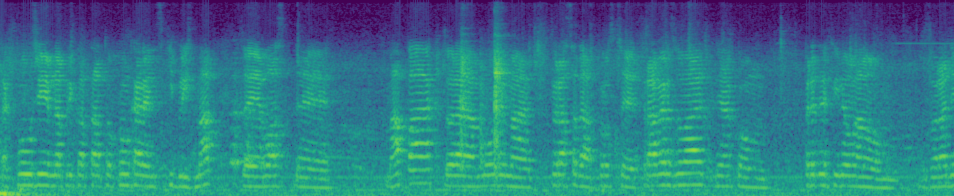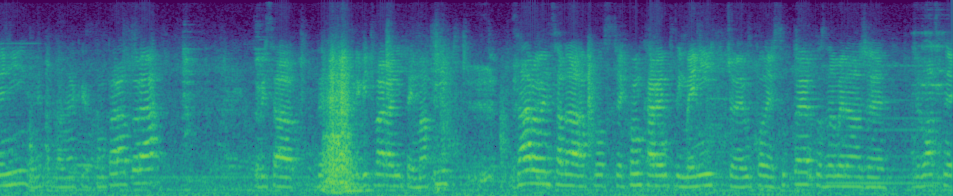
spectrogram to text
tak použijem napríklad táto concurrent skiblist map, to je vlastne mapa, ktorá môže mať, ktorá sa dá proste traverzovať v nejakom predefinovanom zoradení, podľa nejakého komparátora, ktorý sa definuje pri vytváraní tej mapy. Zároveň sa dá proste concurrently meniť, čo je úplne super, to znamená, že, že vlastne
